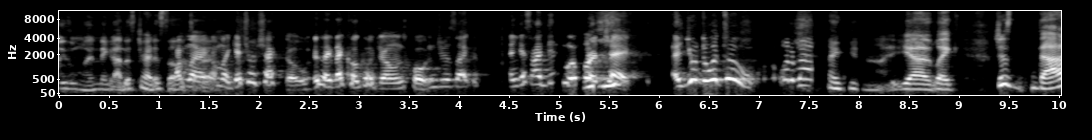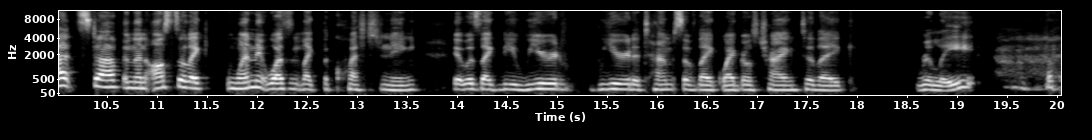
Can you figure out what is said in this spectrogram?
always one they gotta try to sell. I'm like. I'm like, get your check though. It's like that Coco Jones quote, and she was like, and yes, I did do it for a check, and you do it too. What about? I cannot. Yeah, like just that stuff. And then also like when it wasn't like the questioning, it was like the weird, weird attempts of like white girls trying to like relate.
